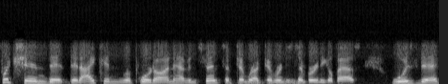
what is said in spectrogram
friction that that I can report on, having spent September, October, and December in Eagle Pass, was that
